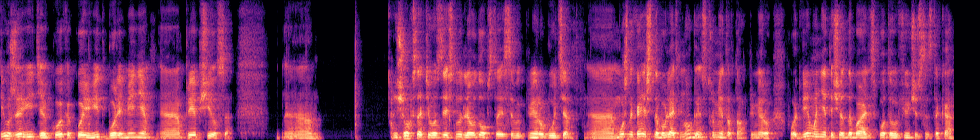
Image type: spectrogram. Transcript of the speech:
И уже видите, кое-какой вид более-менее э, приобщился. Э, еще, кстати, вот здесь, ну, для удобства, если вы, к примеру, будете, э, можно, конечно, добавлять много инструментов, там, к примеру, вот две монеты сейчас добавить, спотовый фьючерсный стакан,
